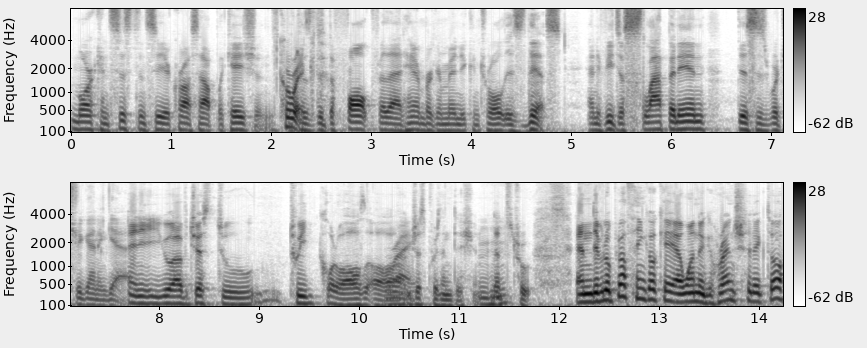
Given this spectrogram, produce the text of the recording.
more consistency across applications. Correct. Because the default for that hamburger menu control is this. And if you just slap it in, this is what you're going to get. and you have just to tweak colors or Right. just presentation. That's true. And developers think, okay, I want a range selector.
